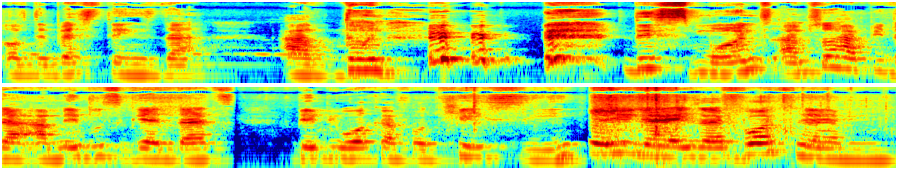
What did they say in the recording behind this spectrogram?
of the best things that I've done this month. I'm so happy that I'm able to get that baby walker for Casey. So you guys, I bought um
